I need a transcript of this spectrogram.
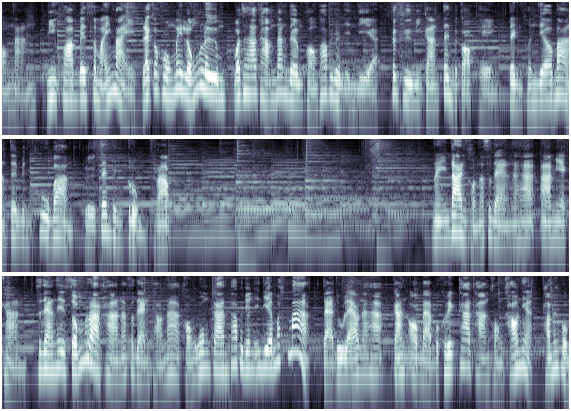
ของหนัง มีความเป็นสมัยใหม่ และก็คงไม่หลงลืม วัฒนธรรมดั้งเดิมของภาพยนตร์อินเดีย ก็คือมีการเต้นประกอบเพลง เต้นคนเดียวบ้าง เต้นเป็นคู่บ้าง หรือเต้นเป็นกลุ่มครับ ในด้านของนักแสดงนะฮะอาเมียขานแสดงในสมราคานักแสดงแถวหน้าของวงการภาพยนตร์อินเดียมาก ๆ แต่ดูแล้วนะฮะการออกแบบบุคลิกท่าทางของเขาเนี่ยทำให้ผม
